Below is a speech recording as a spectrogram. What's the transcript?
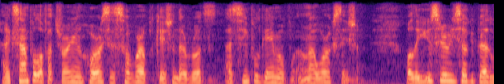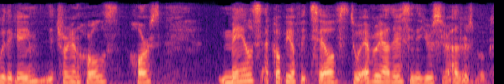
An example of a Trojan horse is a software application that runs a simple game on a workstation. While the user is occupied with the game, the Trojan horse, mails a copy of itself to every address in the user address book.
